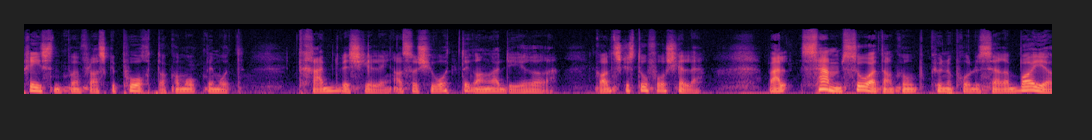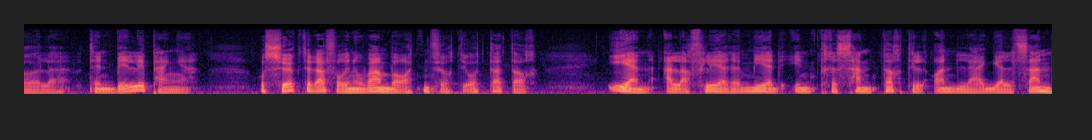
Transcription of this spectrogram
prisen på en flaske porter komme opp imot 30 skilling, altså 28 ganger dyrere. Ganske stor forskjell, det. Vel, Sem så at han kunne produsere Bayerølet til en billig penge, og søkte derfor i november 1848 etter én eller flere medinteressenter til anleggelsen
